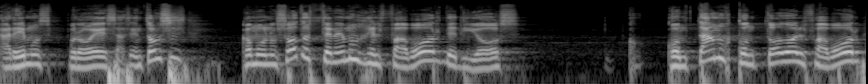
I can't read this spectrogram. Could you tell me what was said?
haremos proezas. Entonces, como nosotros tenemos el favor de Dios, contamos con todo el favor,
